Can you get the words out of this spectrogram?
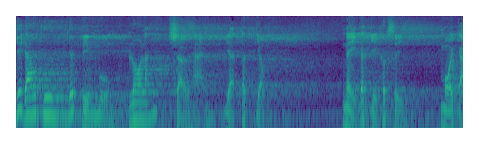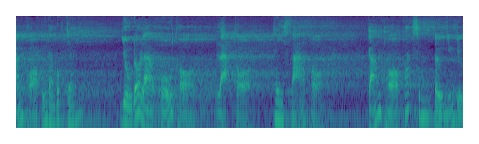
với đau thương, với phiền muộn, lo lắng, sợ hãi và thất vọng. Này các vị khất sĩ, mọi cảm thọ cũng đang bốc cháy. Dù đó là khổ thọ, lạc thọ hay xả thọ, cảm thọ phát sinh từ những điều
